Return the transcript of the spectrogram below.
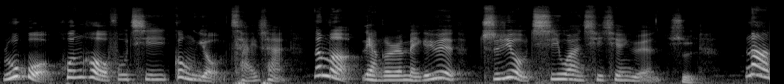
如果婚后夫妻共有财产，那么两个人每个月只有七万七千元。是，那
